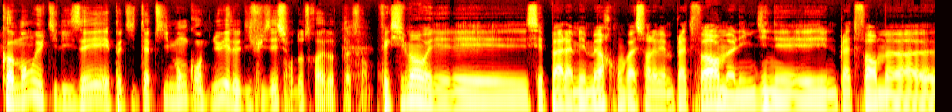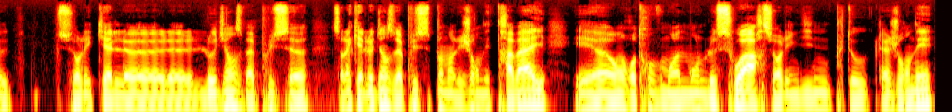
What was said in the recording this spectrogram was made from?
comment utiliser et petit à petit mon contenu et le diffuser sur d'autres d'autres plateformes. Effectivement, les, les... c'est pas la même heure qu'on va sur la même plateforme. LinkedIn est une plateforme sur lesquels euh, l'audience va plus euh, sur laquelle l'audience va plus pendant les journées de travail et euh, on retrouve moins de monde le soir sur LinkedIn plutôt que la journée.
